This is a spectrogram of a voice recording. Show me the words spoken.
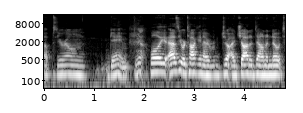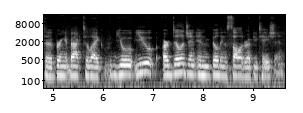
ups your own game. Yeah. Well, as you were talking, I, I jotted down a note to bring it back to like you you are diligent in building a solid reputation.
